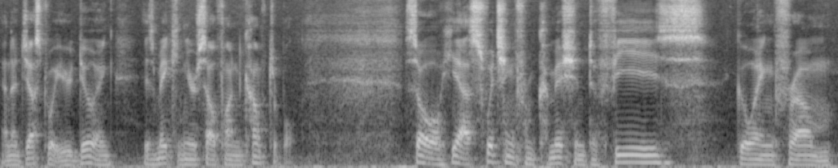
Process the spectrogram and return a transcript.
and adjust what you're doing is making yourself uncomfortable. So, yeah, switching from commission to fees, going from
